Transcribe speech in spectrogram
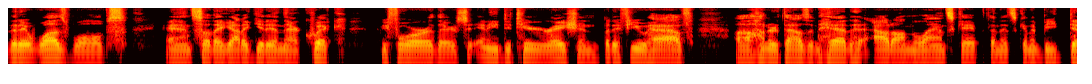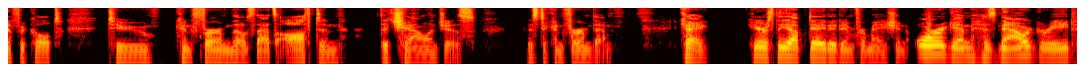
that it was wolves, and so they got to get in there quick before there's any deterioration. But if you have a hundred thousand head out on the landscape, then it's going to be difficult to confirm those. That's often the challenges is to confirm them. Okay, here's the updated information. Oregon has now agreed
